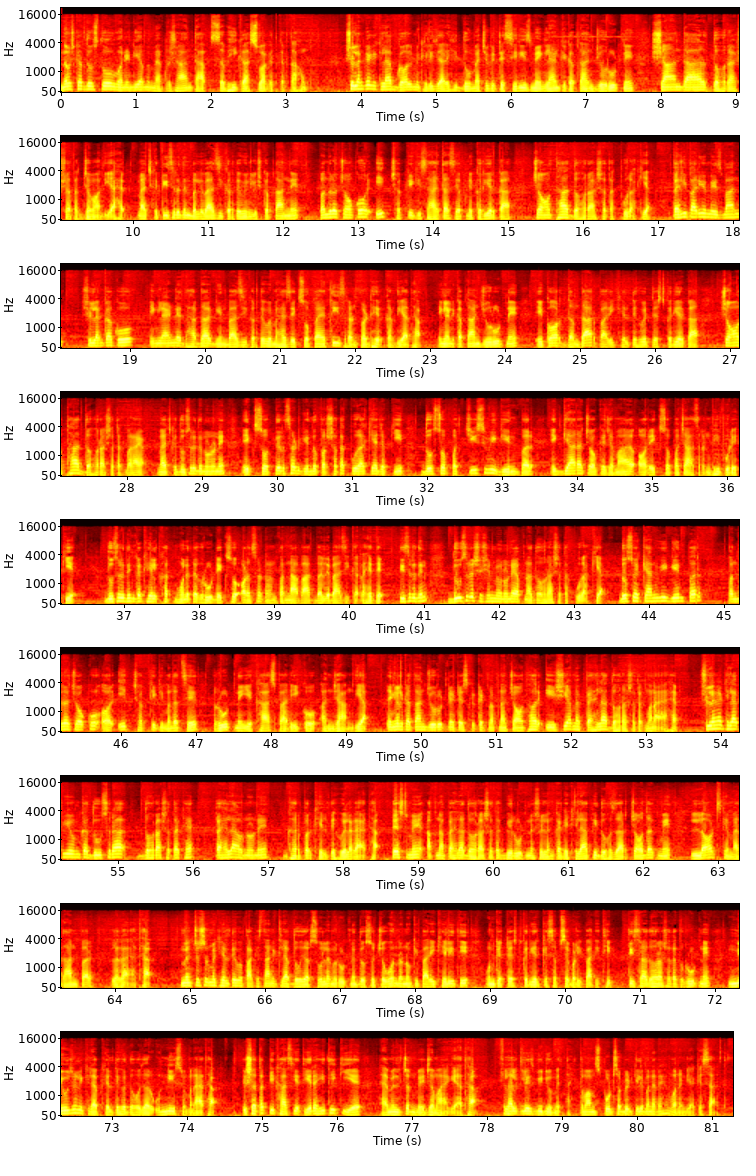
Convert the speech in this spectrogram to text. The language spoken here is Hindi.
नमस्कार दोस्तों, वन इंडिया में मैं प्रशांत आप सभी का स्वागत करता हूँ। श्रीलंका के खिलाफ गोल में खेली जा रही दो मैचों की टेस्ट सीरीज़ में इंग्लैंड के कप्तान जो रूट ने शानदार दोहरा शतक जमा दिया है। मैच के तीसरे दिन बल्लेबाजी करते हुए इंग्लिश कप्तान ने पंद्रह चौकों और एक छक्के की सहायता से अपने करियर का चौथा दोहरा शतक पूरा किया। पहली पारी में मेजबान श्रीलंका को इंग्लैंड ने धारदार गेंदबाजी करते हुए महज 135 रन पर ढेर कर दिया था। इंग्लैंड कप्तान जो रूट ने एक और दमदार पारी खेलते हुए टेस्ट करियर का चौथा दोहरा शतक बनाया। मैच के दूसरे दिन उन्होंने एक गेंदों पर शतक पूरा किया, जबकि 225वीं गेंद पर 11 चौके जमाए और 150 रन भी पूरे किए। दूसरे दिन का खेल खत्म होने तक रूट एक सौ अड़सठ रन पर नाबाद बल्लेबाजी कर रहे थे। तीसरे दिन दूसरे सेशन में उन्होंने अपना दोहरा शतक पूरा किया। दो गेंद पर पंद्रह चौकों और एक छक्के की मदद से रूट ने यह खास पारी को अंजाम दिया। इंग्लैंड कप्तान जो रूट ने टेस्ट क्रिकेट में अपना चौथा और एशिया में पहला दोहरा शतक बनाया है। श्रीलंका के खिलाफ ये उनका दूसरा दोहरा शतक है। पहला उन्होंने घर पर खेलते हुए लगाया था। टेस्ट में अपना पहला दोहरा शतक भी रूट ने श्रीलंका के खिलाफ ही 2014 में लॉर्ड्स के मैदान पर लगाया था। मैनचेस्टर में खेलते हुए पाकिस्तान के खिलाफ 2016 में रूट ने दो सौ चौवन रनों की पारी खेली थी। उनके टेस्ट करियर की सबसे बड़ी पारी थी। तीसरा दोहरा शतक रूट ने न्यूजीलैंड के खिलाफ खेलते हुए 2019 में बनाया था। इस शतक की खासियत ये रही थी कि ये हैमिल्टन में जमाया गया था। फ़िलहाल के लिए इस वीडियो में इतना ही। तमाम स्पोर्ट्स अपडेट के लिए बने रहे वन इंडिया के साथ।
